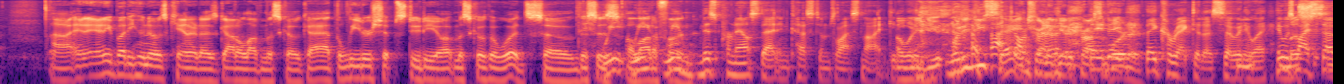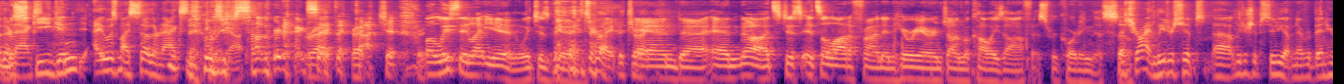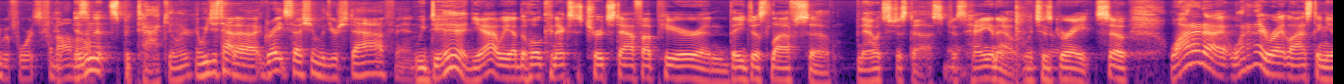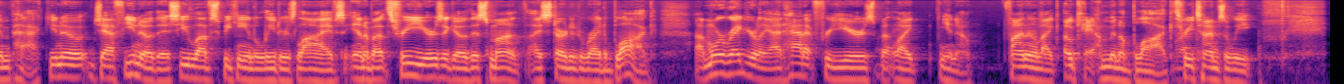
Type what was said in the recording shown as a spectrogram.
Uh, and anybody who knows Canada has got to love Muskoka at the Leadership Studio at Muskoka Woods. So this is a lot of fun. We mispronounced that in customs last night. oh, what did you What did you say? Trying know. to get across they, the border. They, corrected us. So anyway, it was my southern Muskegon? accent. It was my southern accent. It was your out. southern accent Right, that right. got you. Well, at least they let you in, which is good. That's right, that's right. And uh, and no, it's just it's a lot of fun. And here we are in John McCauley's office recording this. So That's right. Leadership uh, Leadership Studio. I've never been here before. It's phenomenal. isn't it spectacular? And we just had a great session with your staff, and We did, yeah. We had the whole Connexus church staff up here, and they just left. So now it's just us, just hanging out, which is great. So why did I why did I write lasting impact? You know, Jeff, you know this. You love speaking into leaders' lives, and about three years ago this month, I started to write a blog uh, more regularly. I'd had it for years, but like you know, finally, like okay, I'm going to blog three times a week.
